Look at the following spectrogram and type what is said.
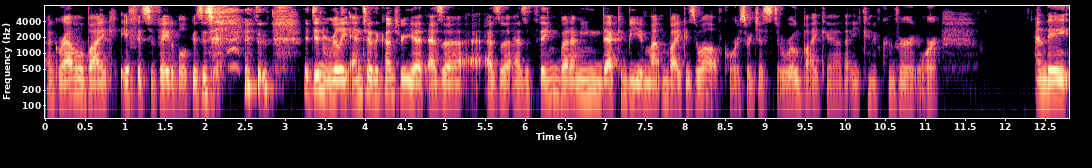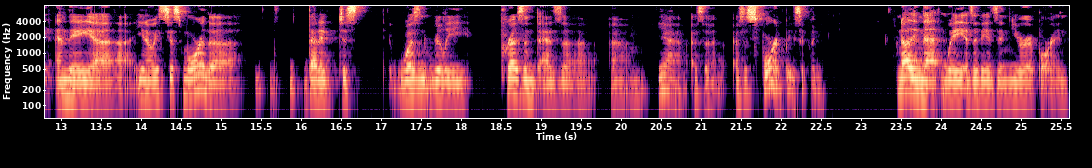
a gravel bike if it's available because it didn't really enter the country yet as a as a as a thing but i mean that could be a mountain bike as well of course or just a road bike uh, that you of convert or and they and they uh, you know it's just more the that it just wasn't really present as a um, yeah as a as a sport basically. Not in that way as it is in Europe or in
